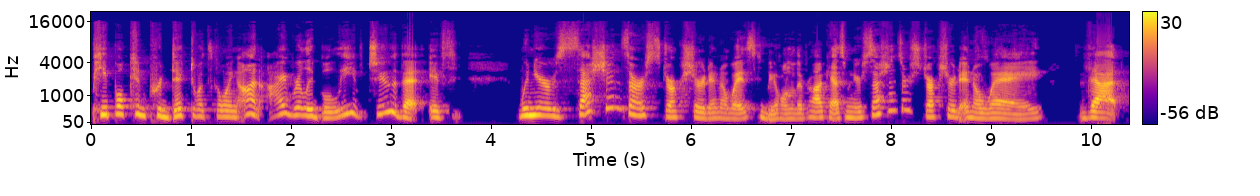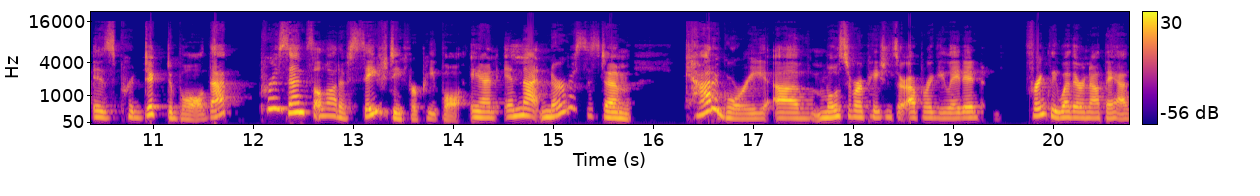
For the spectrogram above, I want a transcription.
people can predict what's going on. I really believe too that if when your sessions are structured in a way, this can be a whole other podcast, when your sessions are structured in a way that is predictable, that presents a lot of safety for people. And in that nervous system category of most of our patients are upregulated, frankly, whether or not they have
